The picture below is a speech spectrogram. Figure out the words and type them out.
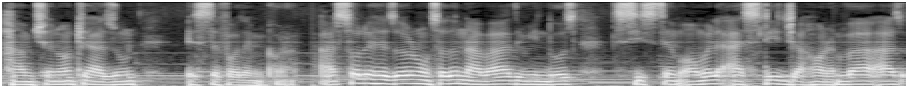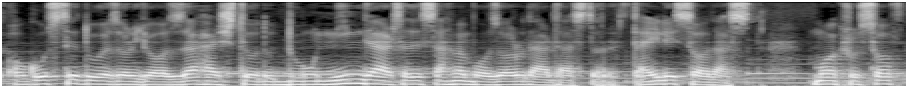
همچنان که از اون استفاده می‌کنن. از سال 1990 ویندوز سیستم عامل اصلی جهانه و از آگوست 2011 82.5 درصد سهم بازار رو در دست داره. دلیلش ساده است. مایکروسافت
